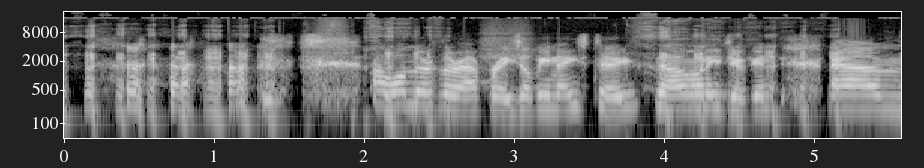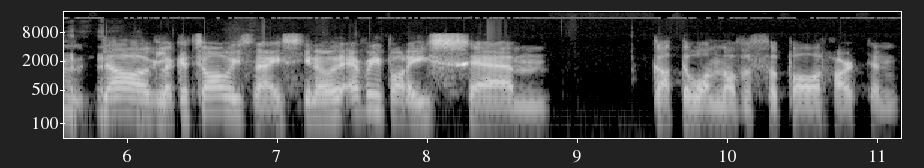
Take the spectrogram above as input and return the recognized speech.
I wonder if the referees will be nice too. No, I'm only joking. Um, no, look, it's always nice. You know, everybody's um, got the one love of football at heart, and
